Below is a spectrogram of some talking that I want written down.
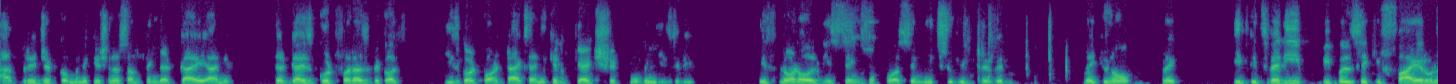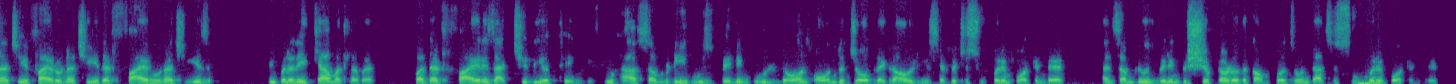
average at communication or something that guy and if that guy is good for us because he's got contacts and he can get shit moving easily if not all these things, the person needs to be driven. Like you know, like it, it's very people say कि fire होना चाहिए, fire होना चाहिए. That fire होना चाहिए is people are like क्या मतलब है? But that fire is actually a thing. If you have somebody who's willing to learn on the job, like Rahul you said, which is super important there, and somebody who's willing to shift out of the comfort zone, that's a super important trait.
